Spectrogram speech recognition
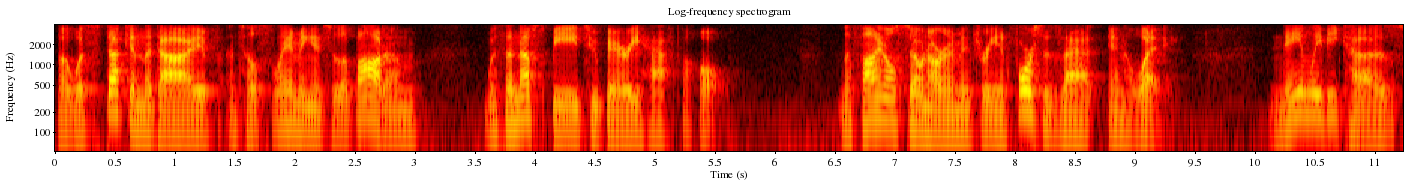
but was stuck in the dive until slamming into the bottom with enough speed to bury half the hull. The final sonar image reinforces that in a way. Namely, because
